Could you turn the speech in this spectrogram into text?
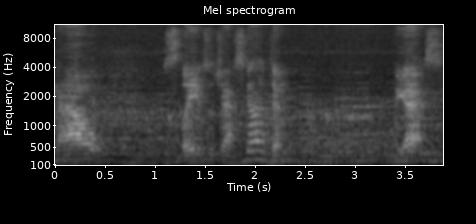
now slaves of Jack Skellington. I guess.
